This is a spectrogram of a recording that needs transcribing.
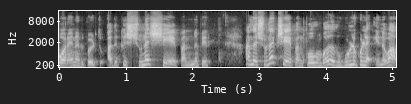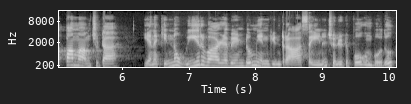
போறேன்னு அது போயிடுத்து. அதுக்கு சுனக்ஷேபன் பேர். அந்த சுனக்ஷேபன் போகும்போது அது உள்ளுக்குள்ள என்னவோ அப்பா அம்மா அமுச்சுட்டா. எனக்கு இன்னும் உயிர் வாழ வேண்டும் என்கின்ற ஆசைன்னு சொல்லிட்டு போகும்போது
